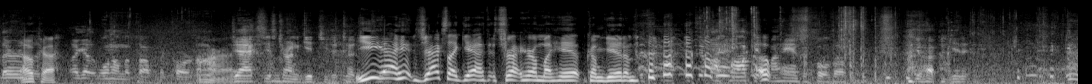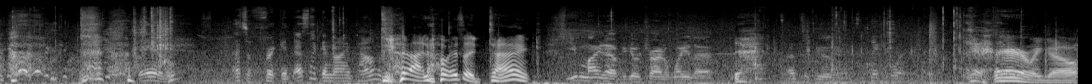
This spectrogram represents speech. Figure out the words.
There. in Okay. The, I got one on the top of the cart. All right. Jack's just trying to get you to touch Yeah, yeah, he- Jack's like, yeah, it's right here on my hip. Come get him. It's in my pocket. Oh. My hands are full though. You'll have to get it. Damn, that's a freaking, that's like a nine pounder. I know, it's a tank. You might have to go try to weigh that. Yeah. That's a good one. Big boy. There we go.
